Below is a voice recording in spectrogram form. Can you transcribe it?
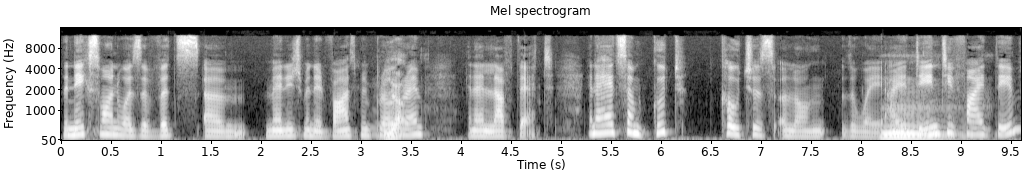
The next one was a Wits um, management advancement program, and I loved that. And I had some good coaches along the way. I identified them,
